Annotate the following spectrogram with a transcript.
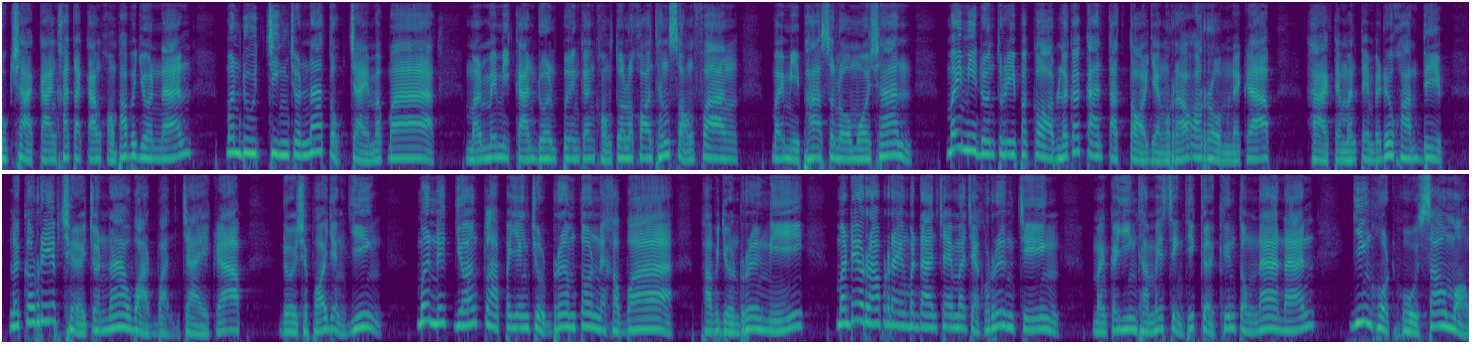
ุกฉากการฆาตกรรมของภาพยนตร์นั้น มันดูจริงจนน่าตกใจมากๆ มันไม่มีการดวลปืนกันของตัวละครทั้งสองฝั่งไม่มีภาพ slow motion ไม่มีดนตรีประกอบแล้วก็การตัดต่ออย่างเร้าอารมณ์นะครับ หากแต่มันเต็มไปด้วยความดิบ แล้วก็เรียบเฉยจนน่าหวาดหวั่นใจครับ โดยเฉพาะอย่างยิ่ง เมื่อนึกย้อนกลับไปยังจุดเริ่มต้นนะครับว่า ภาพยนตร์เรื่องนี้ มันได้รับแรงบันดาลใจมาจากเรื่องจริง มันก็ยิ่งทำให้สิ่งที่เกิดขึ้นตรงหน้านั้น ยิ่งหดหู่เศร้าหมอง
